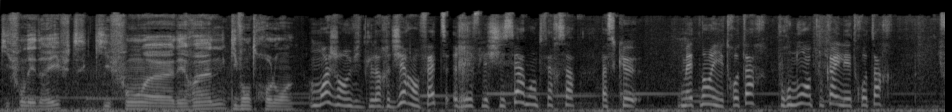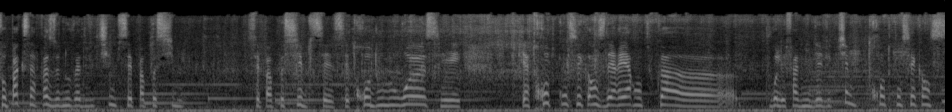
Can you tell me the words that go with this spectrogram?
qui font des drifts, qui font euh, des runs, qui vont trop loin? Moi, j'ai envie de leur dire, en fait, réfléchissez avant de faire ça. Parce que maintenant, il est trop tard. Pour nous, en tout cas, il est trop tard. Il faut pas que ça fasse de nouvelles victimes. C'est pas possible. C'est pas possible. C'est trop douloureux. C'est il y a trop de conséquences derrière, en tout cas euh, pour les familles des victimes. Trop de conséquences.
